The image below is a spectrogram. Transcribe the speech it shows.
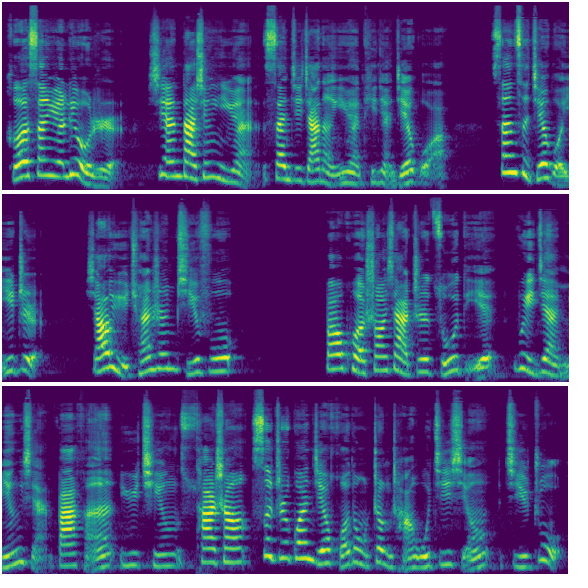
和三月六日西安大兴医院三级甲等医院体检结果。三次结果一致，小雨全身皮肤，包括双下肢、足底，未见明显疤痕、淤青、擦伤；四肢关节活动正常，无畸形；脊柱、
